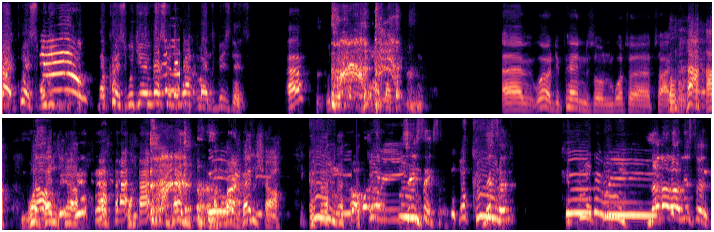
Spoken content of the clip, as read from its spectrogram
right, Chris. Would you, now, Chris, would you invest with a white man's business? Huh? Would you invest with a white man's business? Um, well, it depends on what uh, type of. Uh, what No. venture? What, what venture? C6. You're cool. Listen. No, no, no. Listen.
